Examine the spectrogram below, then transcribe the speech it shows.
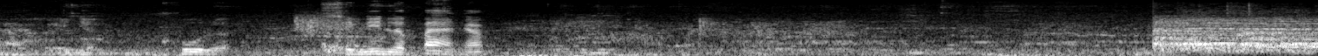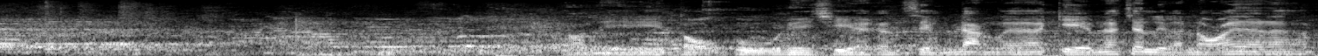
ได้ไปหนึ่งคู่แล้วซินินเหลือแปดครับตอนนี้โต๊ะกูนี่เชียร์กันเสียงดังเลยนะเกมน่าจะเหลือน้อยแล้วนะครับ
